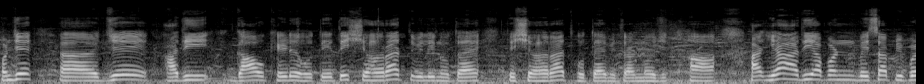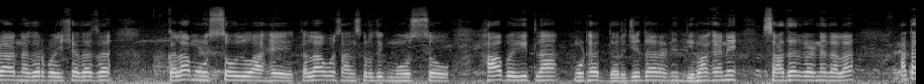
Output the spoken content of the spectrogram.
म्हणजे जे आधी गाव खेडे होते ते शहरात विलीन होत आहे. ते शहरात होत आहे मित्रांनो. जि हां याआधी आपण बेसा पिपळा नगर परिषदाचा कला महोत्सव जो आहे कला व सांस्कृतिक महोत्सव हा बघितला. मोठ्या दर्जेदार आणि दिमाखाने सादर करण्यात आला. आता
